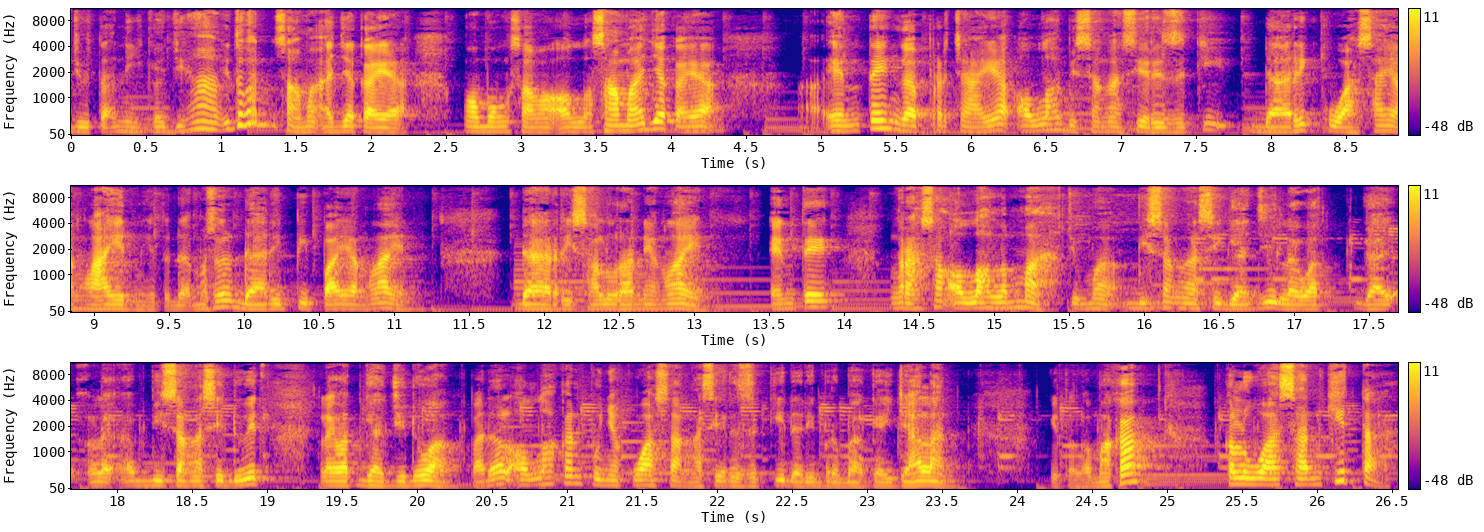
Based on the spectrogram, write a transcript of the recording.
juta nih gaji, ha, itu kan sama aja kayak ngomong sama Allah, sama aja kayak eh, ente nggak percaya Allah bisa ngasih rezeki dari kuasa yang lain gitu, maksudnya dari pipa yang lain, dari saluran yang lain. Ente ngerasa Allah lemah, cuma bisa ngasih gaji lewat bisa ngasih duit lewat gaji doang. Padahal Allah kan punya kuasa ngasih rezeki dari berbagai jalan gitu loh. Maka keluasan kita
